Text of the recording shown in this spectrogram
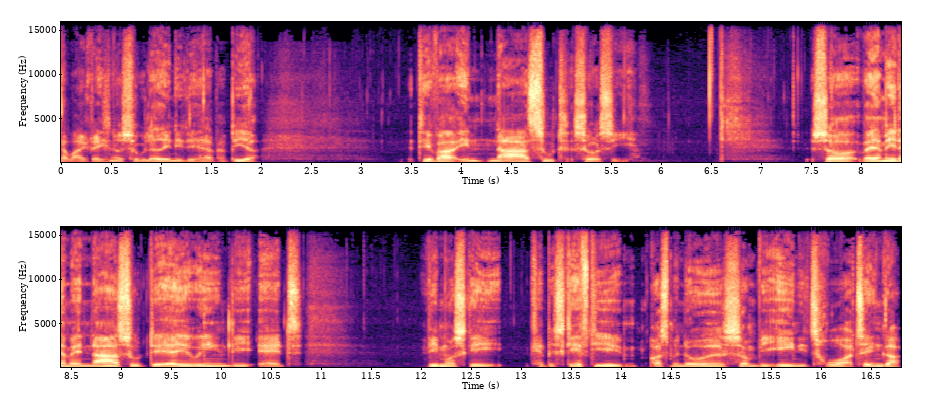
der var ikke rigtig noget chokolade inde i det her papir. Det var en narsut, så at sige. Så hvad jeg mener med en narsut, det er jo egentlig, at vi måske kan beskæftige os med noget, som vi egentlig tror og tænker,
